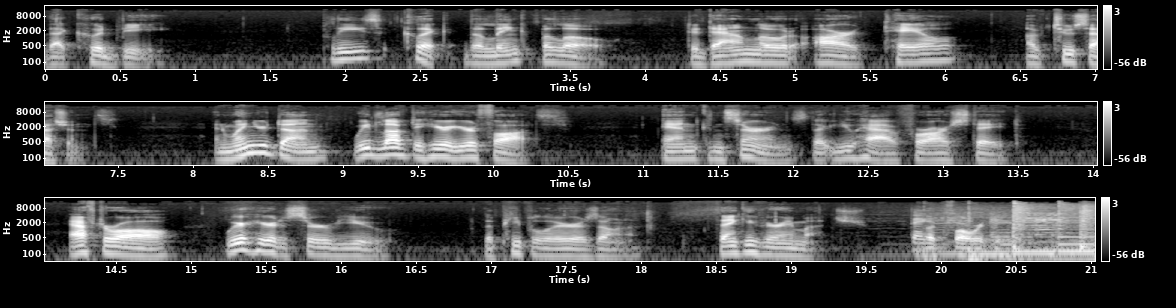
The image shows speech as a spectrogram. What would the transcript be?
that could be. Please click the link below to download our Tale of Two Sessions. And when you're done, we'd love to hear your thoughts and concerns that you have for our state. After all, we're here to serve you, the people of Arizona. Thank you very much. Thank Look you. forward to hearing.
